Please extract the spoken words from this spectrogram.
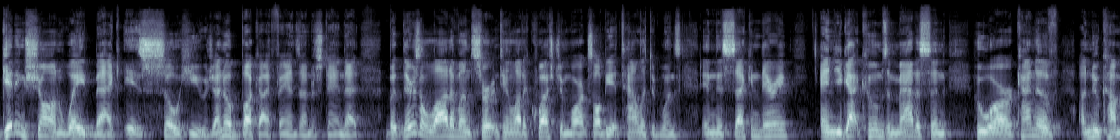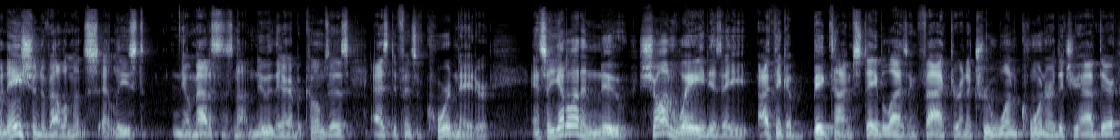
getting Shaun Wade back is so huge. I know Buckeye fans understand that, but there's a lot of uncertainty and a lot of question marks, albeit talented ones, in this secondary. And you got Coombs and Mattison, who are kind of a new combination of elements, at least. You know, Mattison's not new there, but Coombs is as defensive coordinator. And so you got a lot of new. Shaun Wade is a, I think, a big time stabilizing factor and a true one corner that you have there.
